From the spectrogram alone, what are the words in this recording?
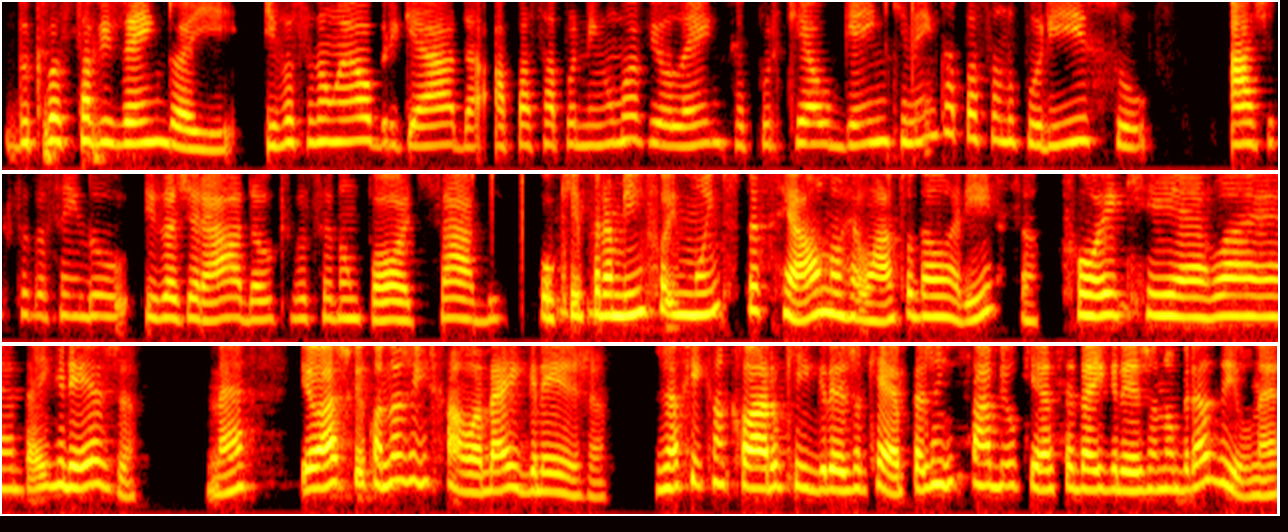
do que você está vivendo aí. E você não é obrigada a passar por nenhuma violência porque alguém que nem está passando por isso acha que você está sendo exagerada ou que você não pode, sabe? O que para mim foi muito especial no relato da Larissa foi que ela é da igreja, né? Eu acho que quando a gente fala da igreja, já fica claro que igreja que é, porque a gente sabe o que é ser da igreja no Brasil, né?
